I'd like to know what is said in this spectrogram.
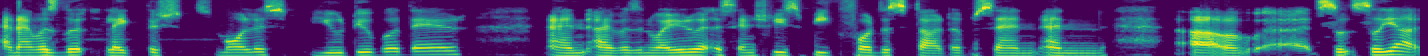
And i was the like the smallest youtuber there. And i was invited to essentially speak for the startups and and uh, so so yeah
